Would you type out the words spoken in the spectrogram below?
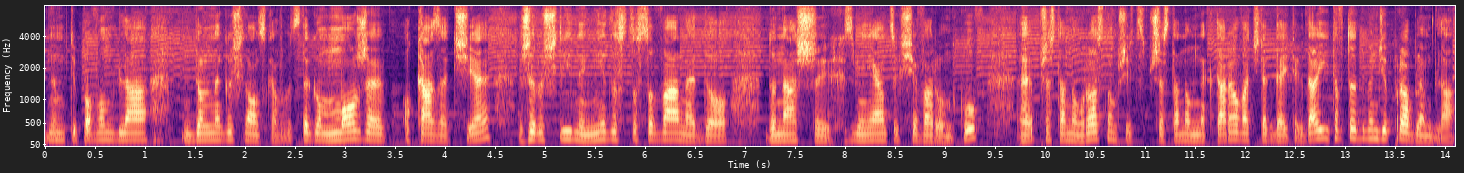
mm, typową dla Dolnego Śląska. Wobec tego może okazać się, że rośliny niedostosowane do, do naszych zmieniających się warunków e, przestaną rosnąć, przestaną nektarować itd., itd. i to wtedy będzie problem dla,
